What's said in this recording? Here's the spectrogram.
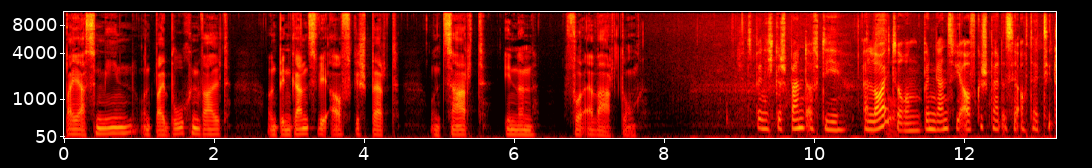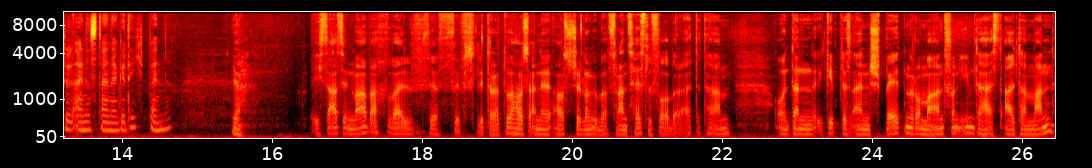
bei Jasmin und bei Buchenwald und bin ganz wie aufgesperrt und zart innen vor Erwartung. Jetzt bin ich gespannt auf die Erläuterung. So. Bin ganz wie aufgesperrt ist ja auch der Titel eines deiner Gedichtbände. Ja. Ich saß in Marbach, weil wir fürs Literaturhaus eine Ausstellung über Franz Hessel vorbereitet haben. Und dann gibt es einen späten Roman von ihm, der heißt Alter Mann.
